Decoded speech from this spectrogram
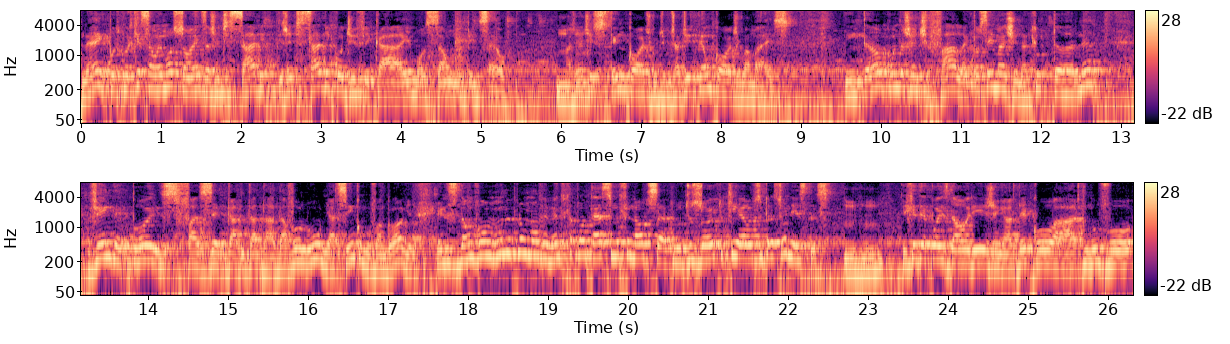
né? Porque são emoções, a gente sabe, a gente sabe codificar a emoção no pincel. Uhum. A gente tem um código, já tem um código a mais. Então, quando a gente fala, então você imagina que o Turner vem depois fazer da, da, da, volume, assim como o Van Gogh, eles dão volume para um movimento que acontece no final do século XVIII, que é os impressionistas. Uhum. E que depois dá origem à Art Deco, à Art Nouveau,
